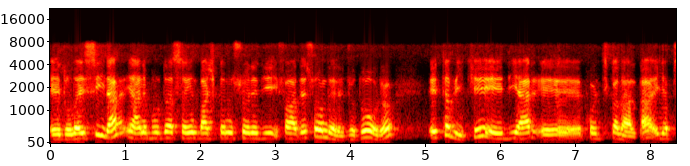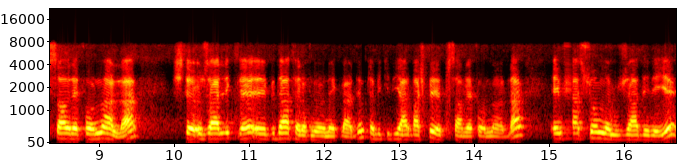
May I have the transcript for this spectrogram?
E, dolayısıyla yani burada Sayın Başkan'ın söylediği ifade son derece doğru. E, tabii ki e, diğer e, politikalarla, yapısal reformlarla, işte özellikle e, gıda tarafını örnek verdim. Tabii ki diğer başka yapısal reformlarla enflasyonla mücadeleyi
